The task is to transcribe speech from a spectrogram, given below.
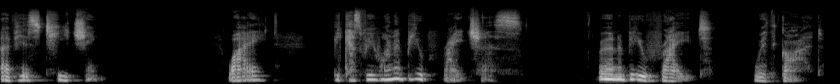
of his teaching. Why? Because we want to be righteous. We want to be right with God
